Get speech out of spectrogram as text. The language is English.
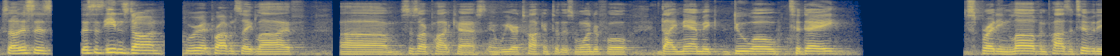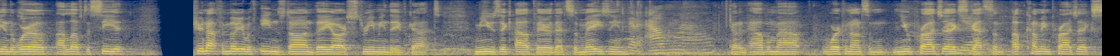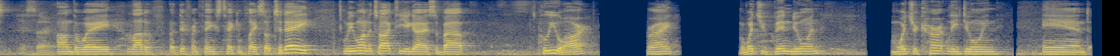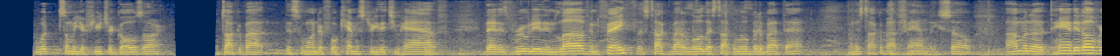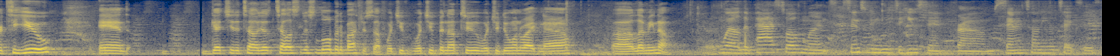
So this is this is Eden's Dawn. We're at Province 8 Live. Um, this is our podcast, and we are talking to this wonderful, dynamic duo today, spreading love and positivity in the world. I love to see it. If you're not familiar with Eden's Dawn, they are streaming. They've got music out there that's amazing. Got an album out. Got an album out. Working on some new projects. Yeah. Got some upcoming projects Yes, sir. on the way. A lot of uh, different things taking place. So today we want to talk to you guys about who you are, right? What you've been doing, what you're currently doing, and what some of your future goals are. Talk about this wonderful chemistry that you have that is rooted in love and faith. Let's talk about a little. Let's talk a little bit about that, and let's talk about family. So I'm gonna hand it over to you, and get you to tell just tell us just a little bit about yourself. What you what you've been up to, what you're doing right now. Uh, let me know. Well, the past 12 months since we moved to Houston from San Antonio, Texas,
